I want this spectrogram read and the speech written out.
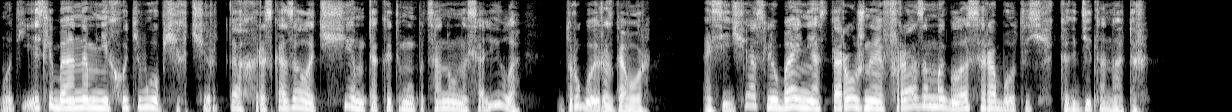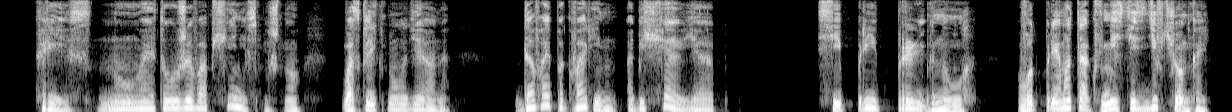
Вот если бы она мне хоть в общих чертах рассказала, чем так этому пацану насолила, другой разговор. А сейчас любая неосторожная фраза могла сработать как детонатор. «Крис, ну это уже вообще не смешно», — воскликнула Диана. «Давай поговорим, обещаю, я...» Сиприд прыгнул. Вот прямо так, вместе с девчонкой.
